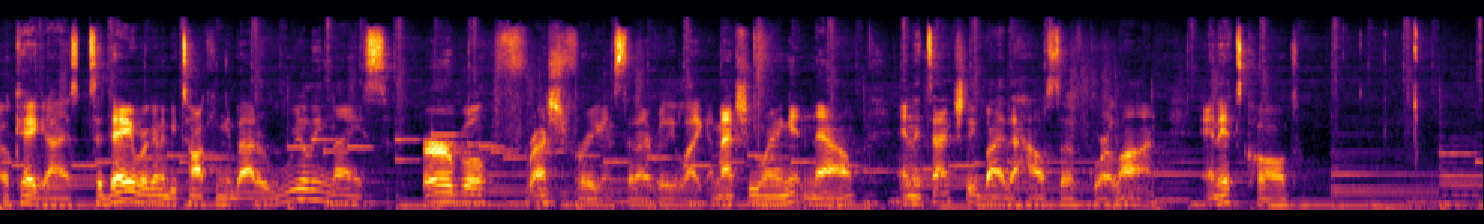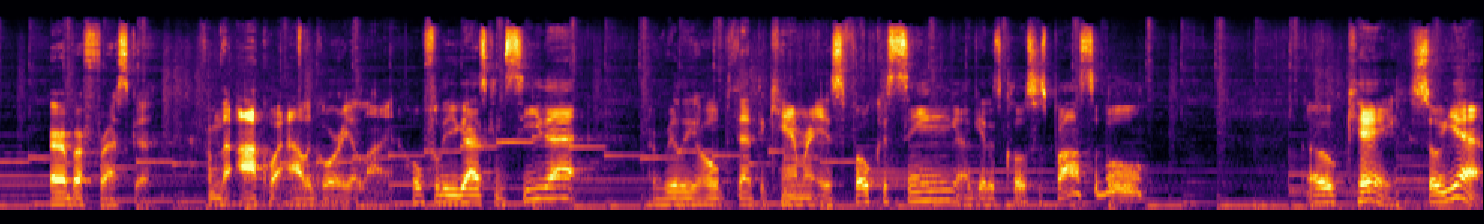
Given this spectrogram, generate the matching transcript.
Okay, guys, today we're going to be talking about a really nice herbal fresh fragrance that I really like. I'm actually wearing it now, and it's actually by the House of Guerlain, and it's called Herba Fresca from the Aqua Allegoria line. Hopefully, you guys can see that. I really hope that the camera is focusing. I'll get as close as possible. Okay, so yeah,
